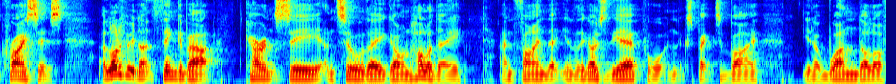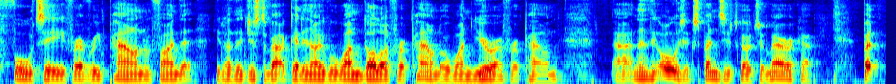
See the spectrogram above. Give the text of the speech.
crisis. A lot of people don't think about currency until they go on holiday and find that you know they go to the airport and expect to buy you know one dollar forty for every pound and find that you know they're just about getting over one dollar for a pound or one euro for a pound. Uh, and then think oh it's expensive to go to america. But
